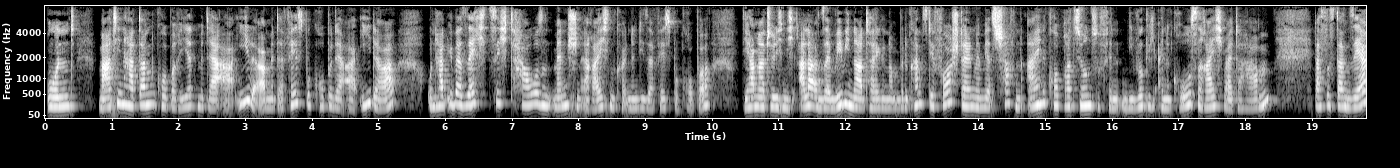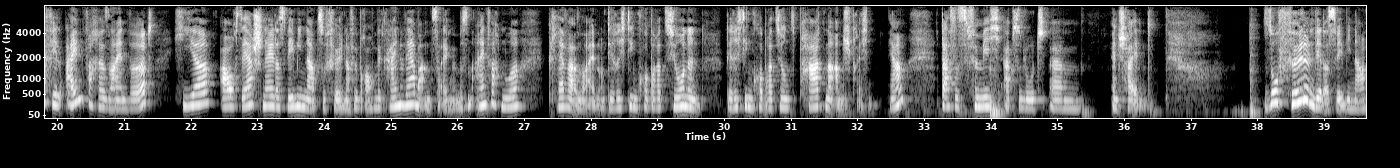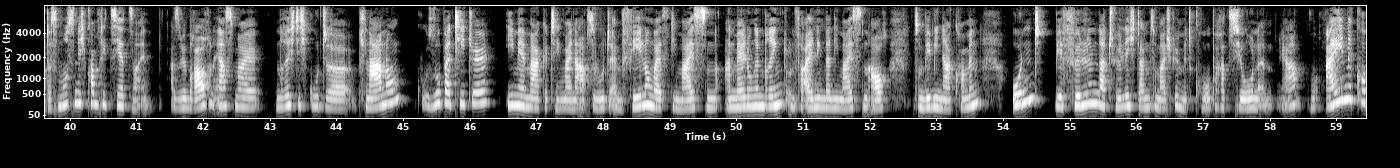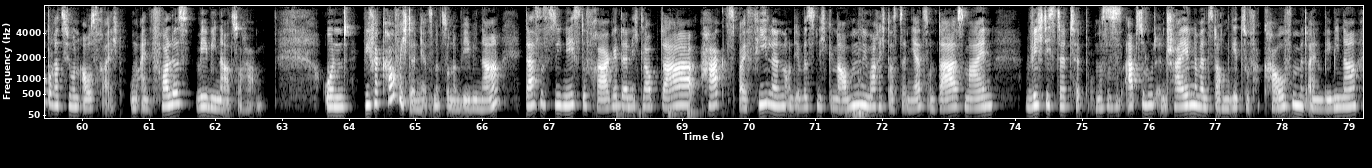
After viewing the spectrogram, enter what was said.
Und Martin hat dann kooperiert mit der AIDA, mit der Facebook-Gruppe der AIDA und hat über 60.000 Menschen erreichen können in dieser Facebook-Gruppe. Die haben natürlich nicht alle an seinem Webinar teilgenommen, aber du kannst dir vorstellen, wenn wir es schaffen, eine Kooperation zu finden, die wirklich eine große Reichweite haben, dass es dann sehr viel einfacher sein wird, hier auch sehr schnell das Webinar zu füllen. Dafür brauchen wir keine Werbeanzeigen. Wir müssen einfach nur clever sein und die richtigen Kooperationen die richtigen Kooperationspartner ansprechen. Ja, das ist für mich absolut ähm, entscheidend. So füllen wir das Webinar und das muss nicht kompliziert sein. Also wir brauchen erstmal eine richtig gute Planung, super Titel, E-Mail-Marketing meine absolute Empfehlung, weil es die meisten Anmeldungen bringt und vor allen Dingen dann die meisten auch zum Webinar kommen. Und wir füllen natürlich dann zum Beispiel mit Kooperationen, ja, wo eine Kooperation ausreicht, um ein volles Webinar zu haben. Und wie verkaufe ich denn jetzt mit so einem Webinar? Das ist die nächste Frage, denn ich glaube, da hakt's bei vielen und ihr wisst nicht genau, hm, wie mache ich das denn jetzt? Und da ist mein wichtigster Tipp. Und das ist das absolut Entscheidende, wenn es darum geht zu verkaufen mit einem Webinar,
